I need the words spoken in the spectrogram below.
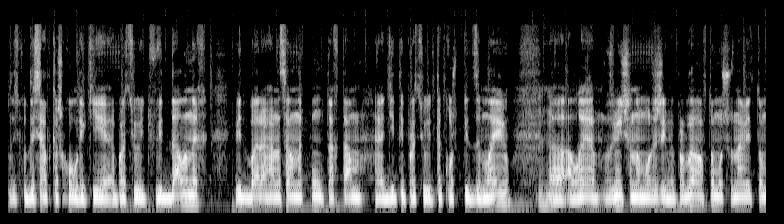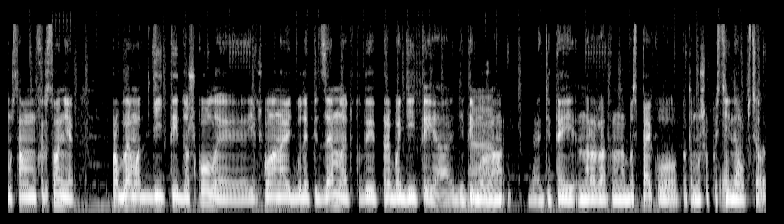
близько десятка школ, які працюють в віддалених від берега населених пунктах. Там е, діти працюють також під землею. Е, але в змішаному режимі. Проблема в тому, що навіть в тому самому Херсоні проблема дійти до школи. Якщо вона навіть буде підземною, то туди треба дійти. А дійти можна е, дітей наражати на небезпеку, тому що постійні Ну, обстріли.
